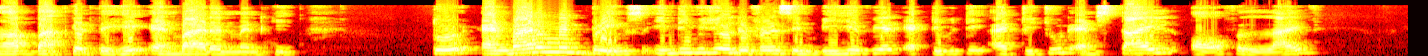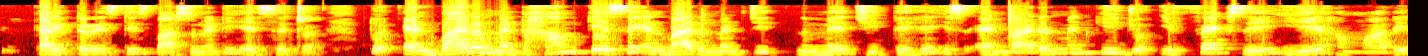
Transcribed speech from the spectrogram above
आप बात करते हैं एनवायरमेंट की। तो environment brings individual difference in behaviour activity attitude and style of life characteristics personality etcetera तो एनवायरनमेंट हम कैसे एनवायरनमेंट जीत, में जीते हैं? इस एनवायरनमेंट की जो इफेक्ट्स है, ये हमारे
